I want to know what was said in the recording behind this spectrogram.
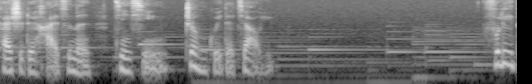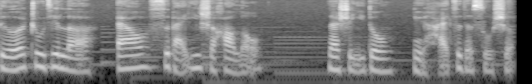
开始对孩子们进行正规的教育。弗里德住进了 L 四百一十号楼，那是一栋女孩子的宿舍。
